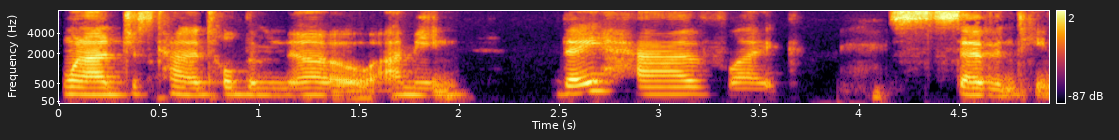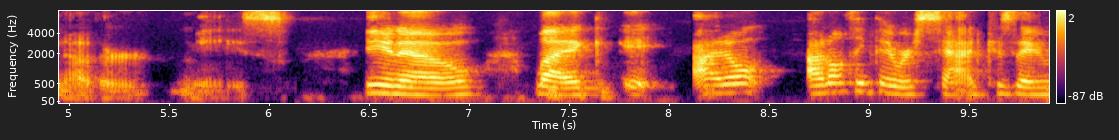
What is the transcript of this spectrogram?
when I just kind of told them no, I mean, they have like 17 other me's you know like mm-hmm. it, i don't i don't think they were sad because they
